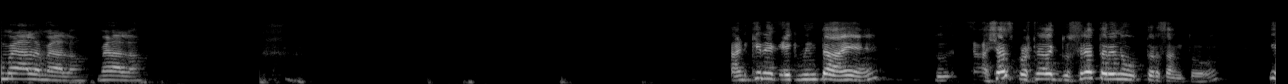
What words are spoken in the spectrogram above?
मिळालं मिळालं मिळालं. आणखीन एक एक मिनिट आहे. अशाच प्रश्नाला एक दुसऱ्या तऱ्हेने उत्तर सांगतो की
